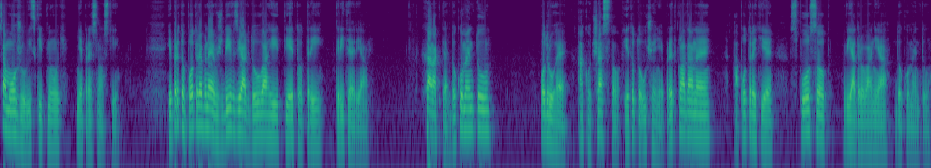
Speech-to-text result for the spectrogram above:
sa môžu vyskytnúť nepresnosti. Je preto potrebné vždy vziať do úvahy tieto tri kritéria. Charakter dokumentu, po druhé, ako často je toto učenie predkladané a po tretie, spôsob vyjadrovania dokumentu.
